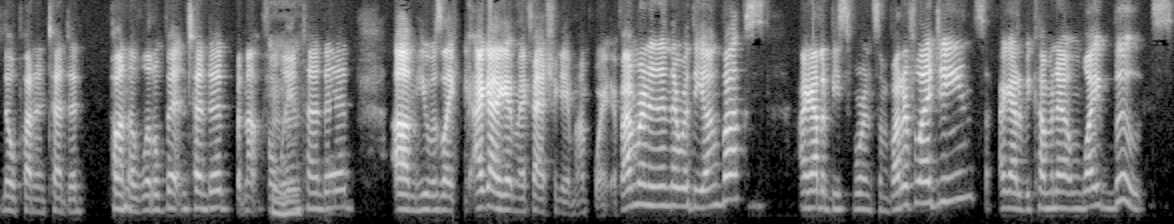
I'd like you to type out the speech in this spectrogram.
no pun intended, pun a little bit intended, but not fully Mhm. intended. Um, he was like, I got to get my fashion game on point. If I'm running in there with the Young Bucks, I got to be sporting some butterfly jeans. I got to be coming out in white boots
